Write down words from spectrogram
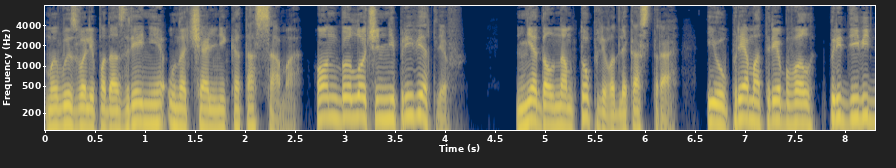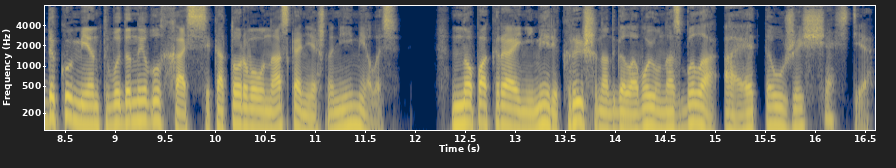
мы вызвали подозрение у начальника Тасама. Он был очень неприветлив, не дал нам топлива для костра и упрямо требовал предъявить документ, выданный в Лхассе, которого у нас, конечно, не имелось. Но, по крайней мере, крыша над головой у нас была, а это уже счастье.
